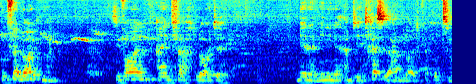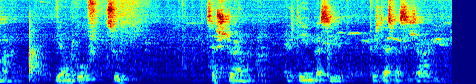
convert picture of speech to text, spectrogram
und Verleugnung. Sie wollen einfach Leute, mehr oder weniger haben sie Interesse daran, Leute kaputt zu machen, ihren Ruf zu zerstören durch, den, was sie, durch das, was sie sagen.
